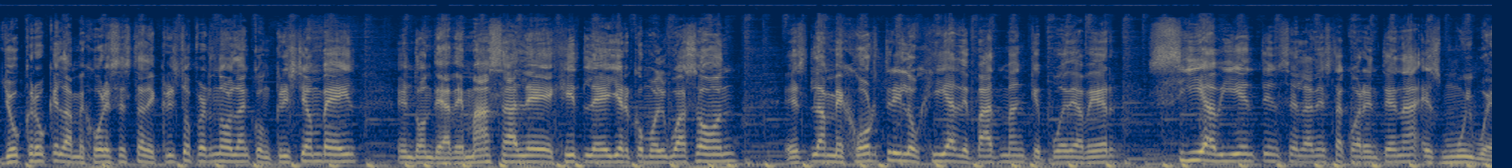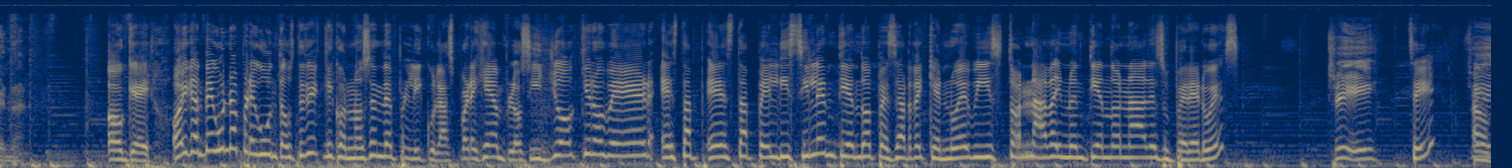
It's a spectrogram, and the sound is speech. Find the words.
yo creo que la mejor es esta de Christopher Nolan con Christian Bale, en donde además sale Heath Ledger como el Guasón. Es la mejor trilogía de Batman que puede haber. Sí, aviéntensela en esta cuarentena, es muy buena. Ok. Oigan, tengo una pregunta. Ustedes que conocen de películas, por ejemplo, si yo quiero ver esta, esta peli, ¿sí la entiendo a pesar de que no he visto nada y no entiendo nada de superhéroes? Sí. ¿Sí? Sí, Ah, ok.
